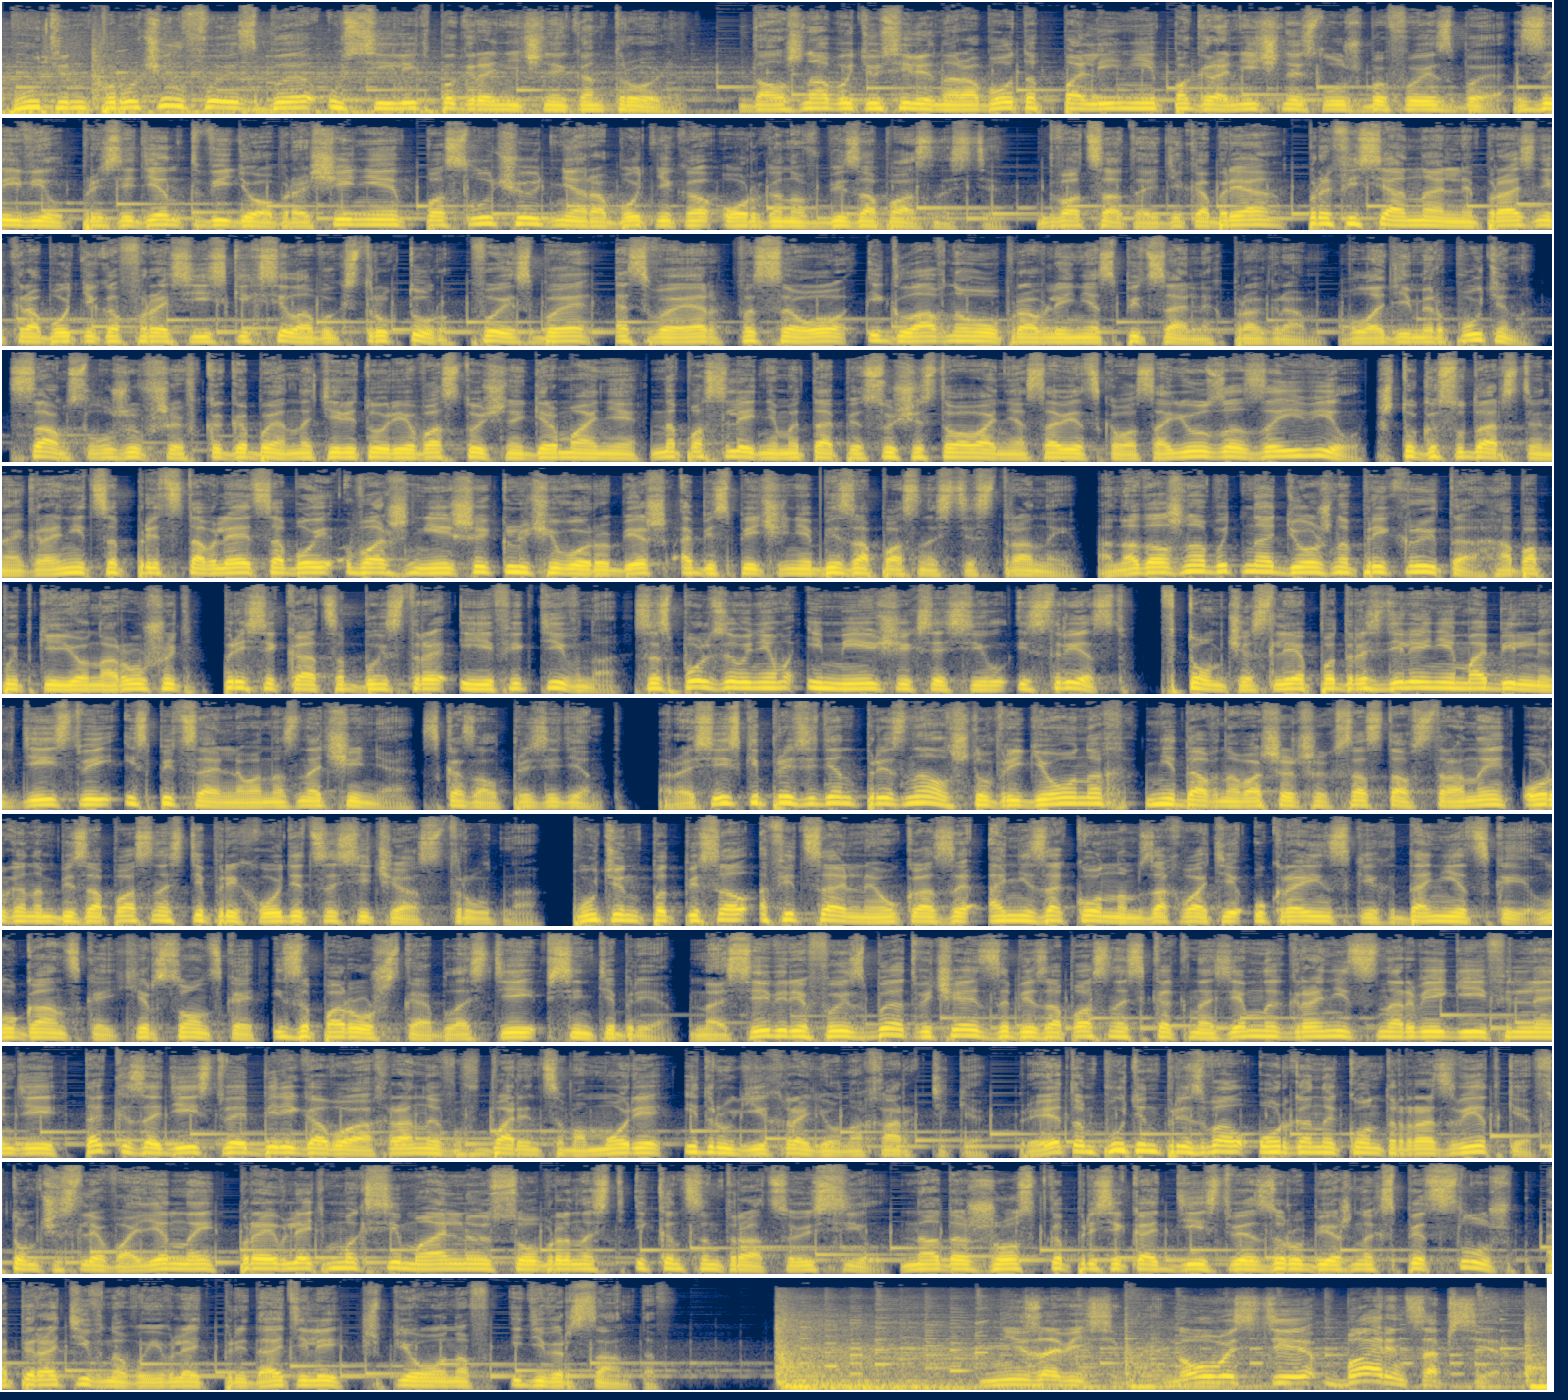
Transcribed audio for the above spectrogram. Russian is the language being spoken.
Путин поручил ФСБ усилить пограничный контроль. Должна быть усилена работа по линии пограничной службы ФСБ, заявил президент в видеообращении по случаю Дня работника органов безопасности. 20 декабря – профессиональный праздник работников российских силовых структур ФСБ, СВР, ФСО и Главного управления специальных программ. Владимир Путин, сам служивший в КГБ на территории Восточной Германии на последнем этапе существования Советского Союза, заявил, что государственная граница представляет собой важнейший ключевой рубеж обеспечения безопасности страны. Она должна быть надежно прикрыта, а попытки ее нарушить пресекаться быстро и эффективно, с использованием имеющихся сил и средств, в том числе подразделений мобильных действий и специального назначения, сказал президент. Российский президент признал, что в регионах, недавно вошедших в состав страны, органам безопасности приходится сейчас трудно. Путин подписал официальные указы о незаконном захвате украинских Донецкой, Луганской, Херсонской и Запорожской областей в сентябре. На севере ФСБ отвечает за безопасность как наземных границ Норвегии и Финляндии, так и за действия береговой охраны в Баренцевом море и других районах Арктики. При этом Путин призвал органы контрразведки, в том числе военной, проявлять максимальную собранность и концентрацию сил. Надо жестко пресекать действия зарубежных спецслужб, оперативно выявлять предателей, шпионов и диверсантов. Независимые новости. Барин обсервис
